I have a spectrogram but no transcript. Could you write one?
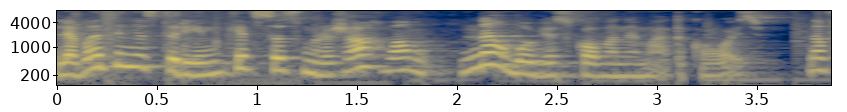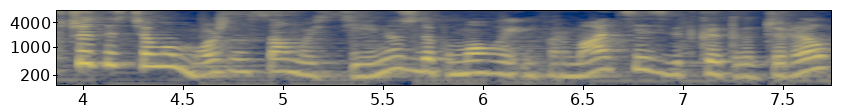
Для ведення сторінки в соцмережах вам не обов'язково не мати когось. Навчитись цьому можна самостійно з допомогою інформації з відкритих джерел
